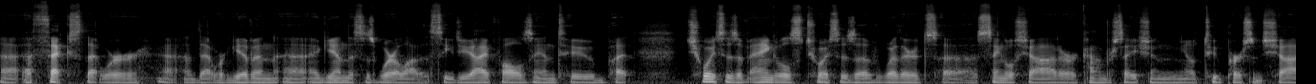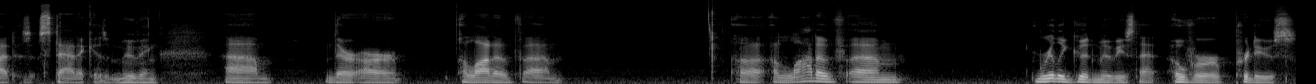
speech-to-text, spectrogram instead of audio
uh, effects that were uh, that were given. Uh, again, this is where a lot of the CGI falls into, but choices of angles, choices of whether it's a single shot or a conversation, you know, two person shot, is it static, is it moving? Um, there are a lot of um, uh, a lot of um, really good movies that overproduce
